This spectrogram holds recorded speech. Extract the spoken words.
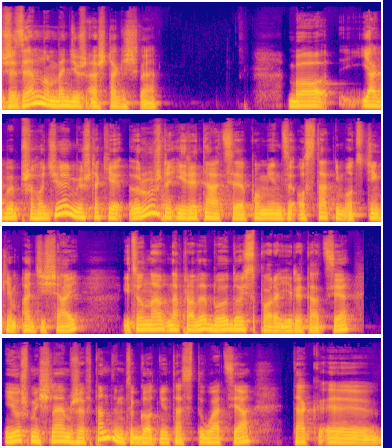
że ze mną będzie już aż tak źle bo jakby przechodziłem już takie różne irytacje pomiędzy ostatnim odcinkiem a dzisiaj i to na, naprawdę były dość spore irytacje. Już myślałem, że w tamtym tygodniu ta sytuacja tak yy,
